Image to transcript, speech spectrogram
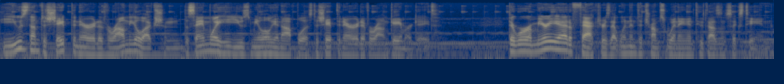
He used them to shape the narrative around the election the same way he used Milo Yiannopoulos to shape the narrative around Gamergate. There were a myriad of factors that went into Trump's winning in 2016,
